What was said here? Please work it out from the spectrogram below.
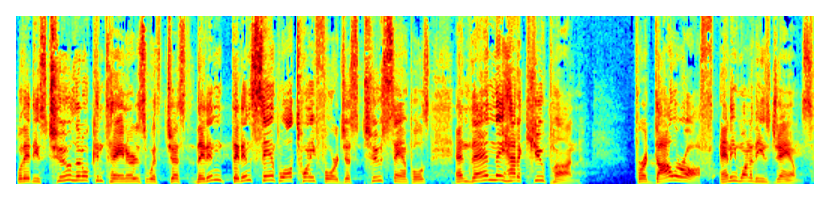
Well, they had these two little containers with just, they didn't, they didn't sample all 24, just two samples. And then they had a coupon for a dollar off any one of these jams.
